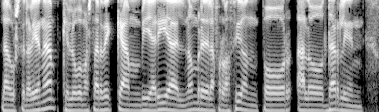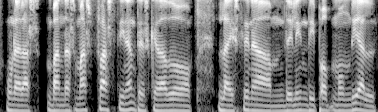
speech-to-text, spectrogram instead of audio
La australiana, que luego más tarde cambiaría el nombre de la formación por Halo Darling, una de las bandas más fascinantes que ha dado la escena del indie pop mundial.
